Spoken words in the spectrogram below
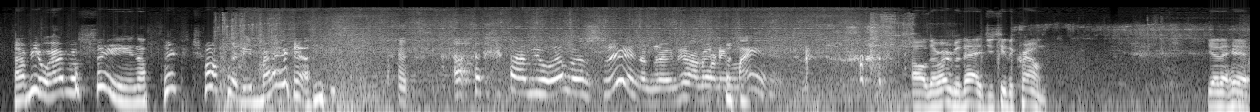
Have you ever seen a thick chocolatey man? Have you ever seen a thick chocolatey man? Oh, they're over there. Do you see the crown? Yeah, they're here.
